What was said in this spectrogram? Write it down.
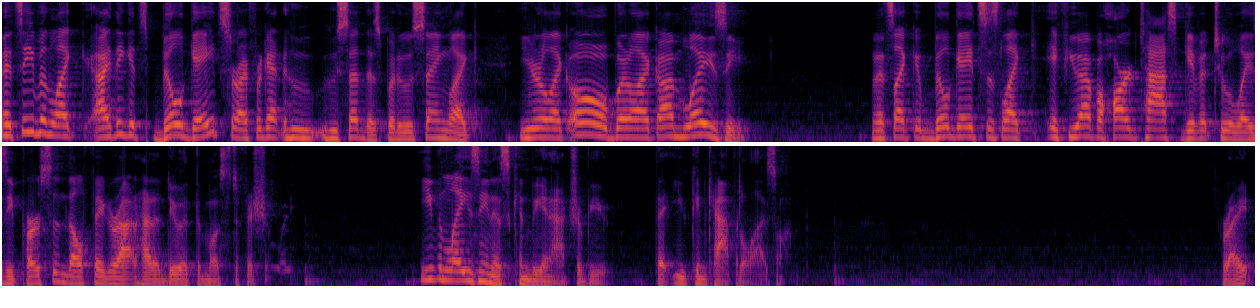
It's even like I think it's Bill Gates or I forget who who said this, but it was saying like you're like, "Oh, but like I'm lazy." And it's like Bill Gates is like if you have a hard task, give it to a lazy person, they'll figure out how to do it the most efficiently. Even laziness can be an attribute that you can capitalize on. Right?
